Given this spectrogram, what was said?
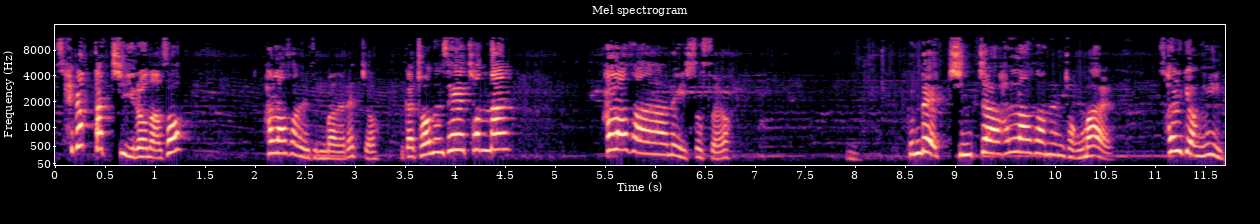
새벽같이 일어나서 한라산에 등반을 했죠. 그러니까 저는 새해 첫날 한라산에 있었어요. 음. 근데 진짜 한라산은 정말 설경이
